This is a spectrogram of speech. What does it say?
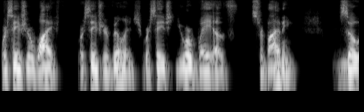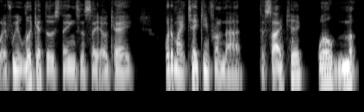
or saves your wife, or saves your village, or saves your way of surviving. Mm-hmm. So if we look at those things and say, okay, what am I taking from that? The sidekick? Well, m-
